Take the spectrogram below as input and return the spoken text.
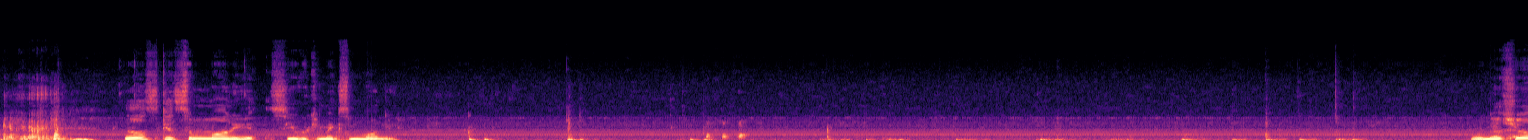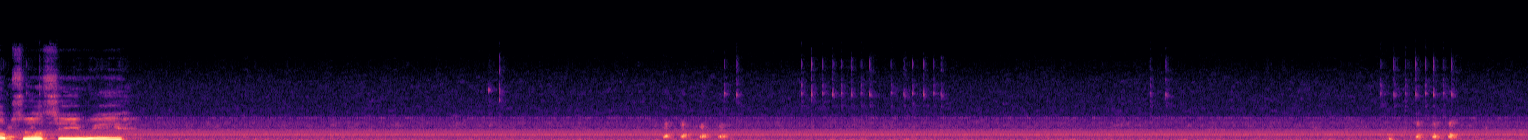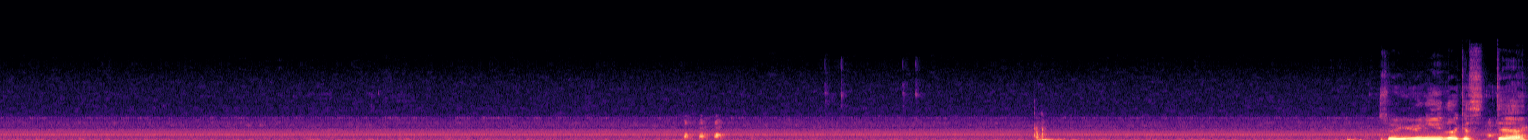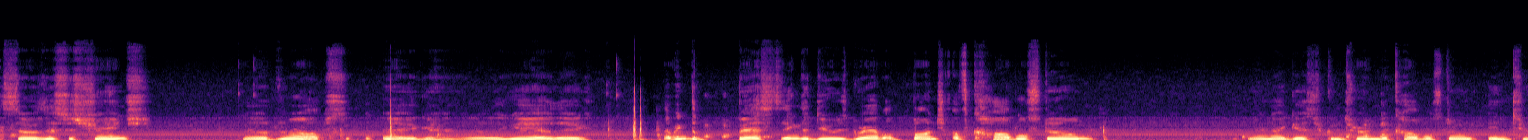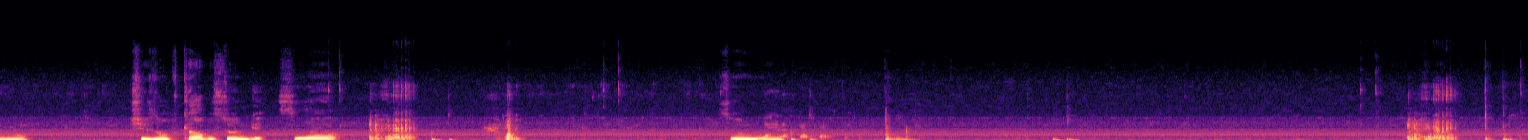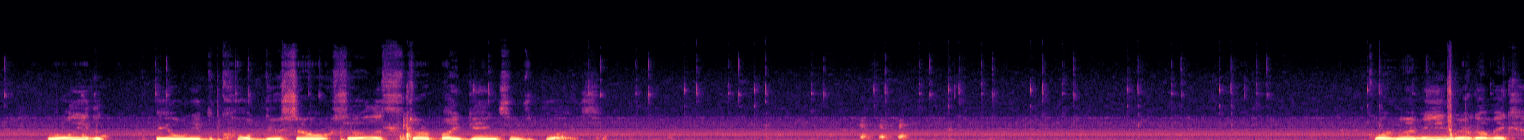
Now let's get some money. See if we can make some money. Run this shop, so let's see, we So you need like a stack, so this has changed. Now drops, egg, uh, yeah, they, I think the best thing to do is grab a bunch of cobblestone. And I guess you can turn the cobblestone into chiseled cobblestone get so that. So we We will need the they will need the coal to do so, so let's start by getting some supplies. Of course, what I mean, we're gonna make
